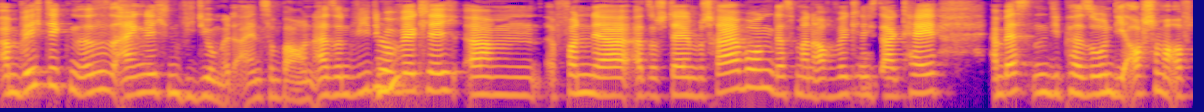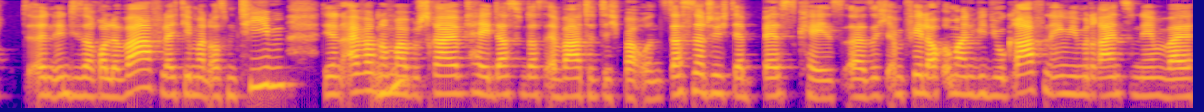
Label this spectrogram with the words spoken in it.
am wichtigsten ist es eigentlich, ein Video mit einzubauen. Also ein Video mhm. wirklich ähm, von der also Stellenbeschreibung, dass man auch wirklich sagt, hey, am besten die Person, die auch schon mal auf, in dieser Rolle war, vielleicht jemand aus dem Team, die dann einfach mhm. nochmal beschreibt, hey, das und das erwartet dich bei uns. Das ist natürlich der Best Case. Also ich empfehle auch immer einen Videografen irgendwie mit reinzunehmen, weil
